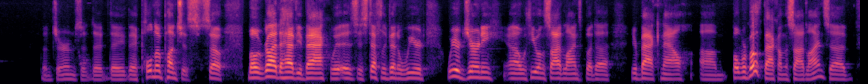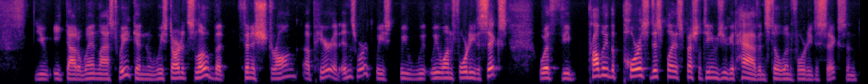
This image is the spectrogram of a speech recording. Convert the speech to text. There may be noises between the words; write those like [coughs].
The germs, they, they, they pull no punches. So, but we're glad to have you back. It's, it's definitely been a weird, weird journey uh, with you on the sidelines, but uh, you're back now. Um, but we're both back on the sidelines. Uh, you eked out a win last week, and we started slow, but finished strong up here at Ensworth. We we we won forty to six, with the probably the poorest display of special teams you could have, and still win forty to six. And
